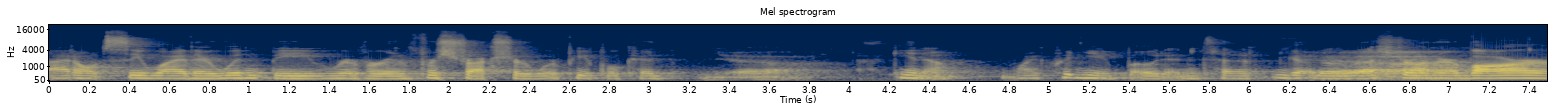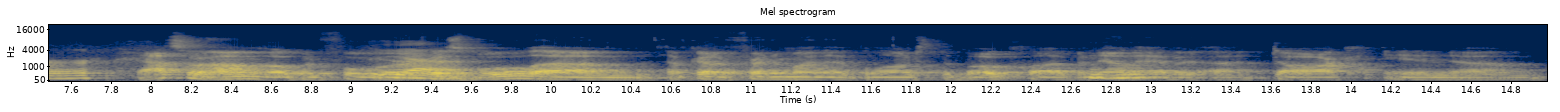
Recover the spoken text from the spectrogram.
I don't see why there wouldn't be river infrastructure where people could yeah you know, why couldn't you boat in to go to yeah. a restaurant or a bar? Or, That's what I'm hoping for. Because yeah. we'll, um, I've got a friend of mine that belongs to the boat club, and mm-hmm. now they have a, a dock in um,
